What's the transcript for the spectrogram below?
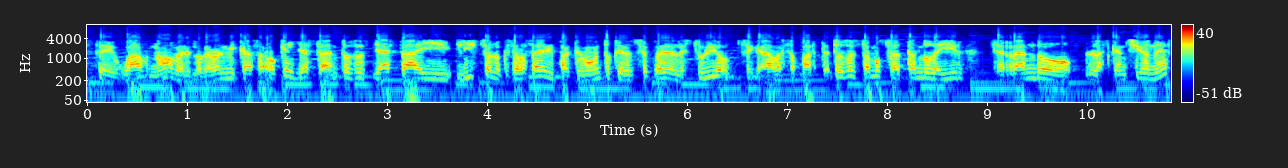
este wow, ¿no? A ver, lo grabé en mi casa. Ok, ya está. Entonces ya está ahí listo lo que se va a hacer y para que el momento que se pueda el estudio, se graba esa parte. Entonces estamos tratando de ir cerrando las canciones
